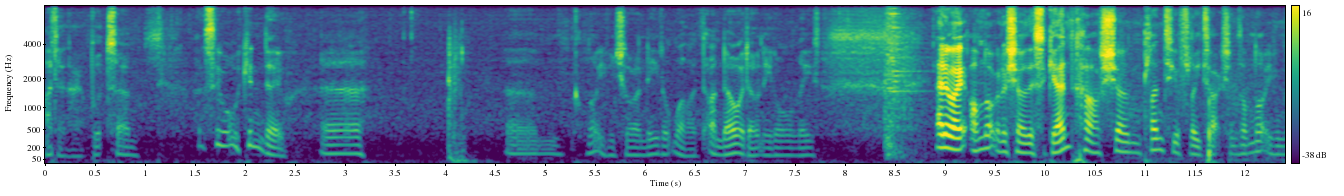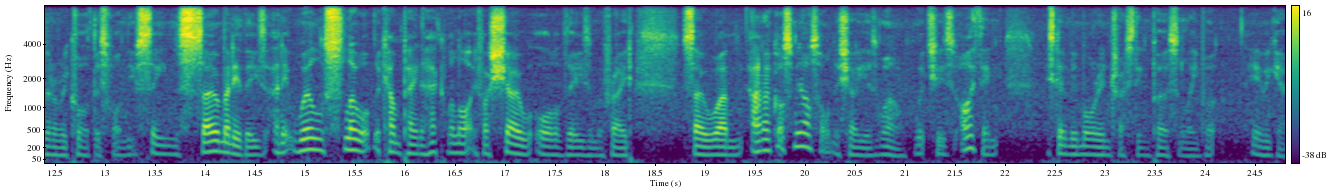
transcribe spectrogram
I don't know, but let's see what we can do. Uh, um, I'm not even sure I need Well, I, I, know I don't need all of these. Anyway, I'm not going to show this again. I've shown plenty of fleet actions. I'm not even going to record this one. You've seen so many of these, and it will slow up the campaign a heck of a lot if I show all of these, I'm afraid. So, um, and I've got something else I want to show you as well, which is, I think, is going to be more interesting personally, but here we go.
